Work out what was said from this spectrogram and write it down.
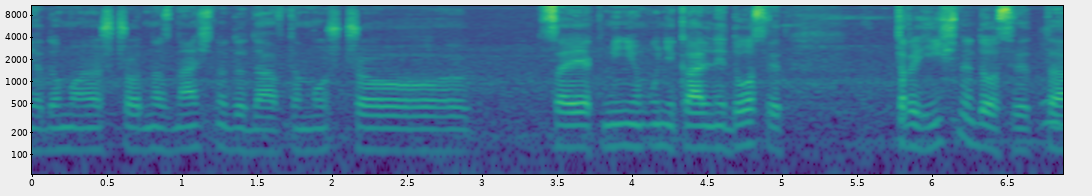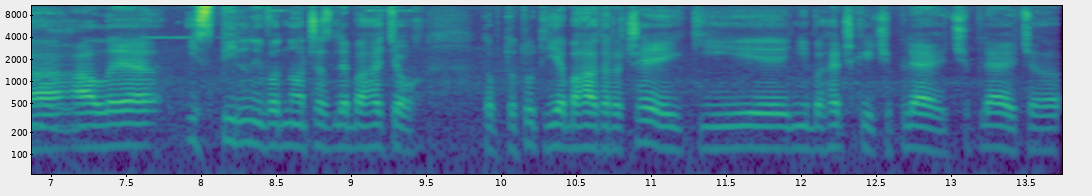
Я думаю, що однозначно додав, тому що це як мінімум унікальний досвід, трагічний досвід, Мгм. але і спільний водночас для багатьох. Тобто тут є багато речей, які ніби гачки чіпляють, чіпляють е,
